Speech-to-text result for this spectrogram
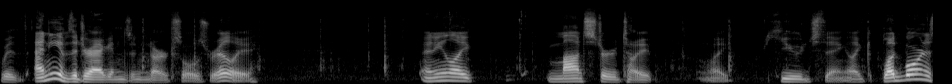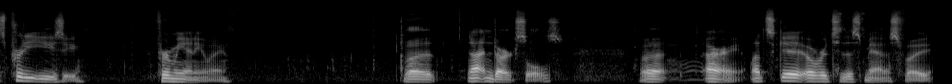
with any of the dragons in Dark Souls, really. Any, like, monster type, like, huge thing. Like, Bloodborne is pretty easy. For me, anyway. But, not in Dark Souls. But, alright, let's get over to this Manus fight.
